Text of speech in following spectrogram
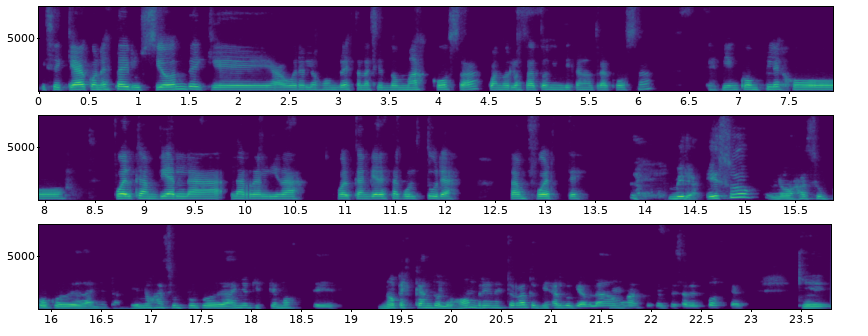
y se queda con esta ilusión de que ahora los hombres están haciendo más cosas cuando los datos indican otra cosa, es bien complejo poder cambiar la, la realidad, poder cambiar esta cultura tan fuerte. Mira, eso nos hace un poco de daño. También nos hace un poco de daño que estemos eh, no pescando los hombres en este rato, que es algo que hablábamos antes de empezar el podcast, que,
